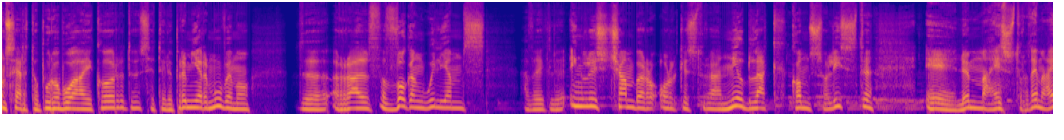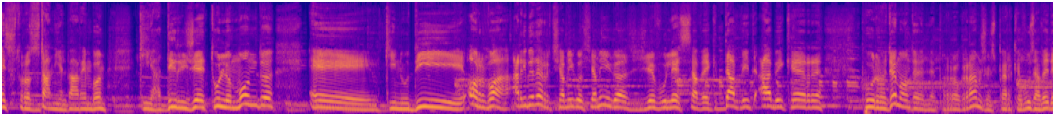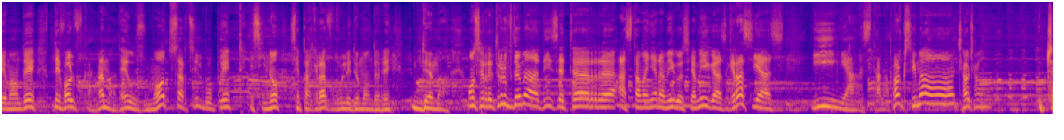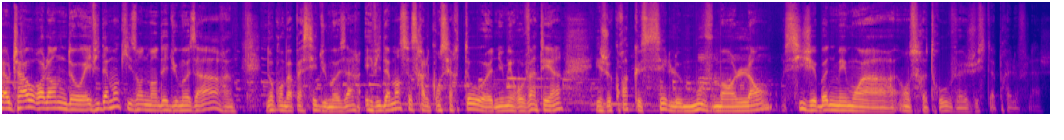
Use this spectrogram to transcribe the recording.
Concerto pour hautbois et cordes. C'était le premier mouvement de Ralph Vaughan Williams avec le English Chamber Orchestra, Neil Black comme soliste et le maestro des maestros, Daniel Barenboim, qui a dirigé tout le monde et qui nous dit au revoir. Arrivederci, amigos et amigas. Je vous laisse avec David Abiker pour demander le programme. J'espère que vous avez demandé de Wolfgang Amadeus Mozart, s'il vous plaît. Et sinon, c'est pas grave, vous le demanderez demain. On se retrouve demain à 17h. Hasta mañana, amigos et amigas. Gracias. Y hasta la próxima. Ciao, ciao. Ciao, ciao, Rolando. Évidemment qu'ils ont demandé du Mozart. Donc, on va passer du Mozart. Évidemment, ce sera le concerto euh, numéro 21. Et je crois que c'est le mouvement lent. Si j'ai bonne mémoire, on se retrouve juste après le flash.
